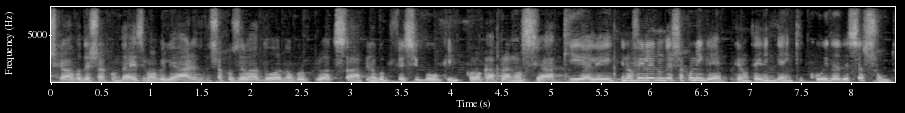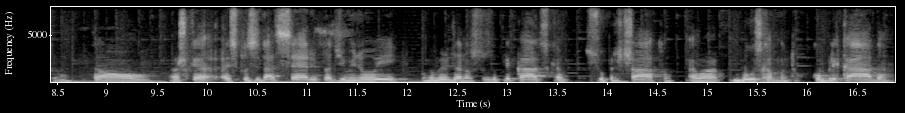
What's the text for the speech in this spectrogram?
acho que ah, vou deixar com 10 imobiliários, vou deixar com o zelador, no grupo de WhatsApp, no grupo de Facebook, colocar para anunciar aqui, ali, e no fim ele não deixa com ninguém, porque não tem ninguém que cuida desse assunto. Né? Então, acho que a, exclusividade serve para diminuir o número de anúncios duplicados, que é super chato, é uma busca muito complicada,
